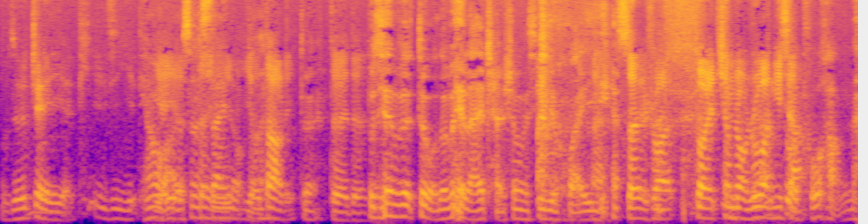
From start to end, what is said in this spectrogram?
我觉得这也挺也挺嗯，好玩的，也有算对 side 有有道理。对，对对，不禁为对我的未来产生了些许怀疑。所以说，各位听众，如果你想投行的，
